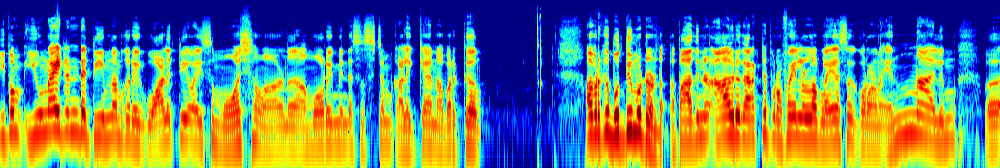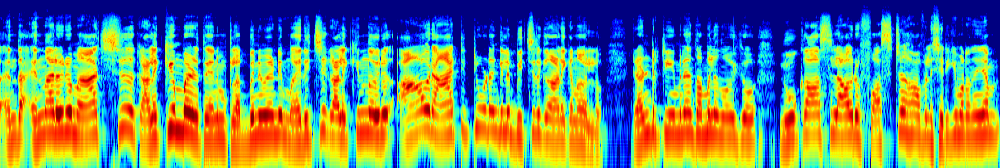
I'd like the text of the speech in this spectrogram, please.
ഇപ്പം യുണൈറ്റഡിന്റെ ടീം നമുക്കറിയാം ക്വാളിറ്റി വൈസ് മോശമാണ്. അമോറിമിന്റെ സിസ്റ്റം കളിക്കാൻ അവർക്ക് അവർക്ക് ബുദ്ധിമുട്ടുണ്ട്. അപ്പോൾ അതിന് ആ ഒരു കറക്റ്റ് പ്രൊഫൈലുള്ള പ്ലേയേഴ്സ് കുറവാണ്. എന്നാലും എന്താ എന്നാലും ഒരു മാച്ച് കളിക്കുമ്പോഴത്തേനും ക്ലബിന് വേണ്ടി മരിച്ച് കളിക്കുന്ന ഒരു ആ ഒരു ആറ്റിറ്റ്യൂഡെങ്കിലും പിച്ചിൽ കാണിക്കണമല്ലോ. രണ്ട് ടീമിനെയും തമ്മിൽ നോക്കിയോ ന്യൂകാസിൽ ആ ഒരു ഫസ്റ്റ് ഹാഫിൽ ശരിക്കും പറഞ്ഞു കഴിഞ്ഞാൽ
